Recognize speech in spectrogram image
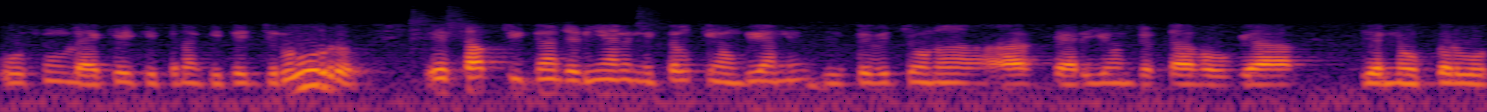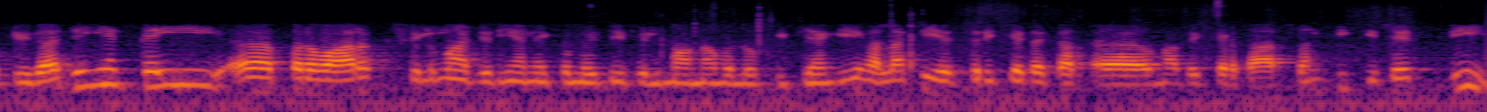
ਉਸ ਨੂੰ ਲੈ ਕੇ ਕਿਤੇ ਨਾ ਕਿਤੇ ਜ਼ਰੂਰ ਇਹ ਸਭ ਚੀਜ਼ਾਂ ਜਿਹੜੀਆਂ ਨੇ ਨਿਕਲ ਕੇ ਆਉਂਦੀਆਂ ਨੇ, ਜਿਸ ਦੇ ਵਿੱਚ ਹੁਣ ਕੈਰੀ ਔਨ ਜੱਟਾ ਹੋ ਗਿਆ ਜਾਂ ਨੌਕਰ ਰੋਟੀ ਦਾ ਜਿਹੜੀਆਂ ਕਈ ਅਹ, ਪਰਿਵਾਰਕ ਫਿਲਮਾਂ ਜਿਹੜੀਆਂ ਨੇ ਕਮੇਡੀ ਫਿਲਮਾਂ ਉਹਨਾਂ ਵੱਲੋਂ ਕੀਤੀਆਂ ਗਈਆਂ ਹਾਲਾਂਕਿ ਇਸ ਤਰੀਕੇ ਦੇ ਕਰ- ਅਹ, ਉਹਨਾਂ ਦੇ ਕਿਰਦਾਰ ਸਨ ਕਿ ਕਿਸੇ ਵੀ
